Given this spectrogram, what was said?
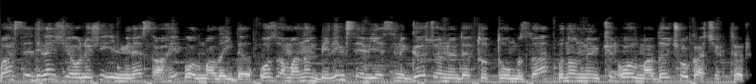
bahsedilen jeoloji ilmine sahip olmalıydı. O zamanın bilim seviyesini göz önünde tuttuğumuzda bunun mümkün olmadığı çok açıktır.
